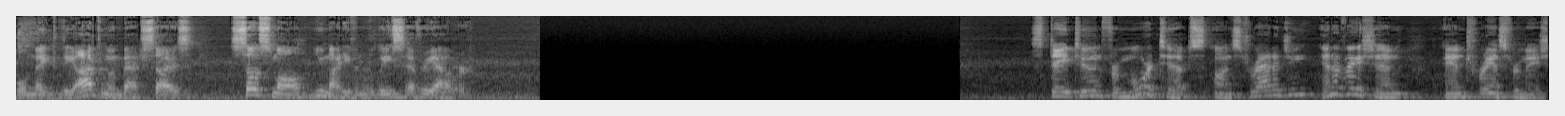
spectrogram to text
will make the optimum batch size so small you might even release every hour. Stay tuned for more tips on strategy, innovation, and transformation.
